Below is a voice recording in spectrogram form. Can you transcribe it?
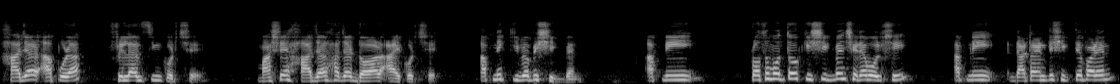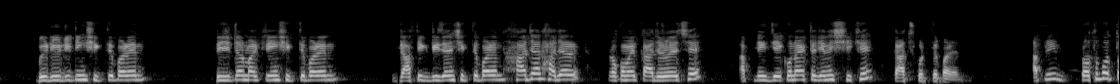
হাজার আপুরা ফ্রিল্যান্সিং করছে। মাসে হাজার হাজার ডলার আয় করছে। আপনি কীভাবে শিখবেন? আপনি প্রথমত কি শিখবেন সেটা বলছি। আপনি ডাটা এন্ট্রি শিখতে পারেন ভিডিও এডিটিং শিখতে পারেন ডিজিটাল মার্কেটিং শিখতে পারেন গ্রাফিক ডিজাইন শিখতে পারেন, হাজার হাজার রকমের কাজ রয়েছে। আপনি যে কোনো একটা জিনিস শিখে কাজ করতে পারেন। আপনি প্রথমত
